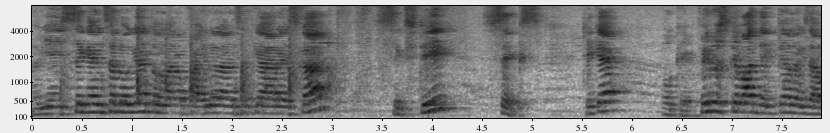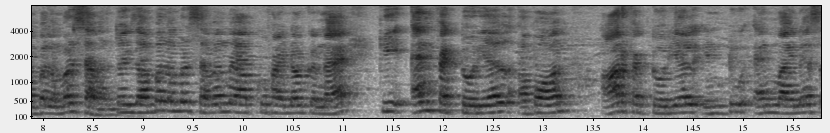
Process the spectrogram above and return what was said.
अब ये इससे कैंसिल हो गया तो हमारा फाइनल आंसर क्या आ रहा है इसका? सिक्सटी सिक्स ठीक है? ओके फिर उसके बाद देखते हैं हम एग्ज़ाम्पल नंबर सेवन तो एग्ज़ाम्पल नंबर सेवन में आपको फाइंड आउट करना है कि N factorial upon R factorial into N minus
